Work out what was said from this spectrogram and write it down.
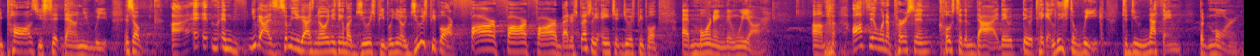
You pause, you sit down, you weep. And so, uh, and, you guys, some of you guys know anything about Jewish people. You know, Jewish people are far, far, far better, especially ancient Jewish people, at mourning than we are. Um, often, when a person close to them died, they would, they would take at least a week to do nothing but mourn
